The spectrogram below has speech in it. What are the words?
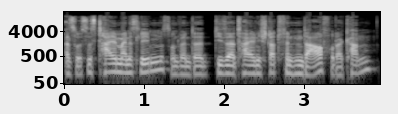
also es ist Teil meines Lebens und wenn dieser Teil nicht stattfinden darf oder kann,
